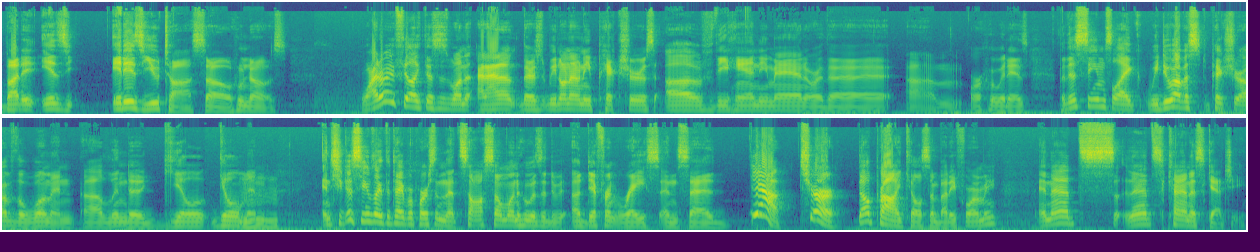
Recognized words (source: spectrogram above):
but it is it is Utah, so who knows? Why do I feel like this is one? And I don't. There's we don't have any pictures of the handyman or the um, or who it is, but this seems like we do have a picture of the woman, uh, Linda Gil, Gilman, mm. And she just seems like the type of person that saw someone who was a, a different race and said, "Yeah, sure, they'll probably kill somebody for me," and that's that's kind of sketchy.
